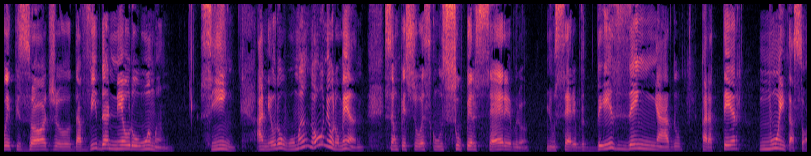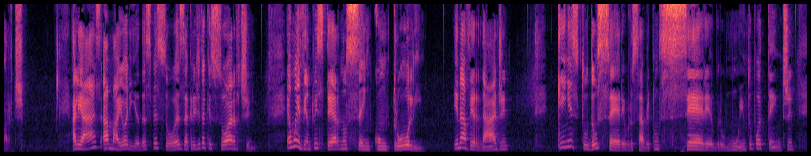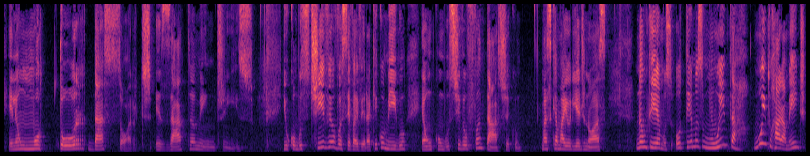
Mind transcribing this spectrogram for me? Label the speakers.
Speaker 1: novo episódio da Vida Neurowoman. Sim, a Neurowoman ou Neuroman são pessoas com um super cérebro e um cérebro desenhado para ter muita sorte. Aliás, a maioria das pessoas acredita que sorte é um evento externo sem controle. E na verdade, quem estuda o cérebro sabe que um cérebro muito potente, ele é um motor da sorte. Exatamente isso. E o combustível, você vai ver aqui comigo, é um combustível fantástico, mas que a maioria de nós não temos, ou temos muita, muito raramente,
